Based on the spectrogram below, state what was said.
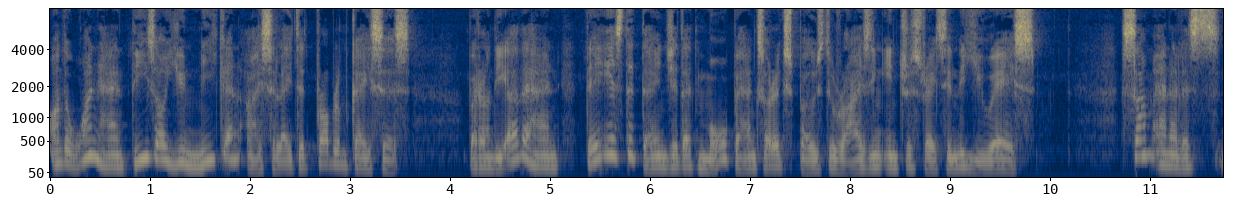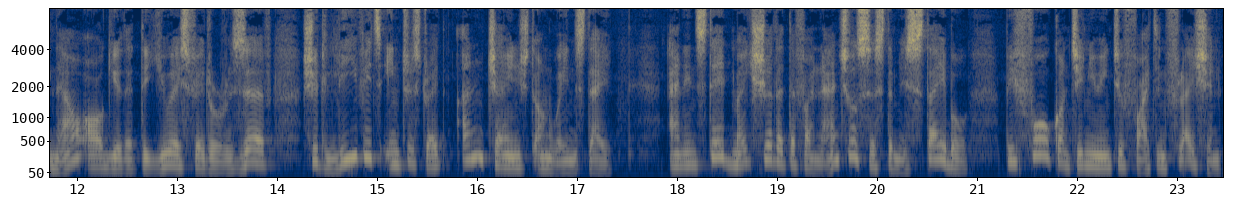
On the one hand, these are unique and isolated problem cases. But on the other hand, there is the danger that more banks are exposed to rising interest rates in the US. Some analysts now argue that the US Federal Reserve should leave its interest rate unchanged on Wednesday and instead make sure that the financial system is stable before continuing to fight inflation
